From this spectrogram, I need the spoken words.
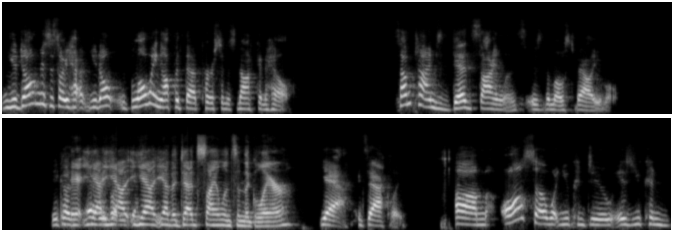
you don't necessarily have you don't blowing up at that person is not going to help sometimes dead silence is the most valuable because yeah yeah yeah yeah the dead silence and the glare yeah exactly um, also what you can do is you can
